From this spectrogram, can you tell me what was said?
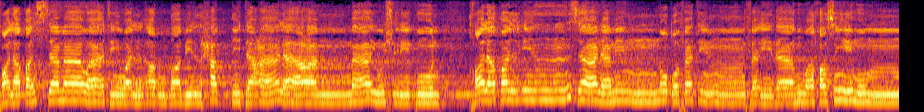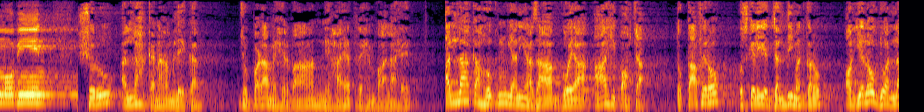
خلق السماوات والأرض بالحق تعالى عما يشركون. خلق الإنسان من نطفة فإذا هو خصيم مبين. شروع اللہ کا نام لے کر جو بڑا مہربان، نہایت رحم والا ہے اللہ کا حکم یعنی عذاب گویا آ ہی پہنچا۔ تو کافرو، اس کے لیے جلدی مت کرو۔ اور یہ لوگ جو اللہ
